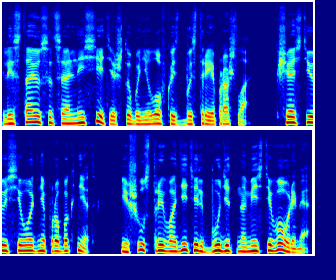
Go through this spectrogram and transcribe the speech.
Листаю социальные сети, чтобы неловкость быстрее прошла. К счастью, сегодня пробок нет, и шустрый водитель будет на месте вовремя.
